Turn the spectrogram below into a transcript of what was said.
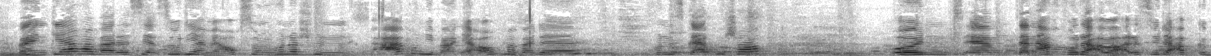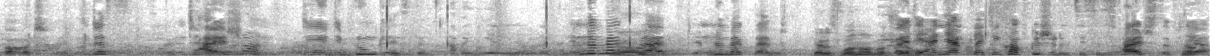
Mhm. Weil in Gera war das ja so, die haben ja auch so einen wunderschönen Park und die waren ja auch mal bei der Bundesgartenschau. Und ähm, danach wurde aber alles wieder abgebaut. Und das ein Teil schon, die, die Blumenkiste. Aber hier in Nürnberg. In Nürnberg bleibt, in Nürnberg bleibt. Ja, das wollen wir mal Weil die schauen. Anja hat gleich den Kopf geschüttelt, sie ist das falsch, Sophia. Ja.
